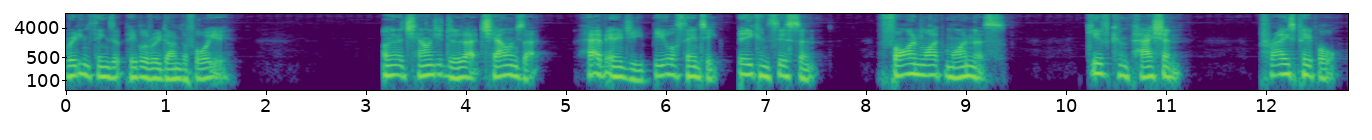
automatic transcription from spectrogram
reading things that people have already done before you. I'm going to challenge you to do that. Challenge that. Have energy. Be authentic. Be consistent. Find like mindedness. Give compassion. Praise people.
